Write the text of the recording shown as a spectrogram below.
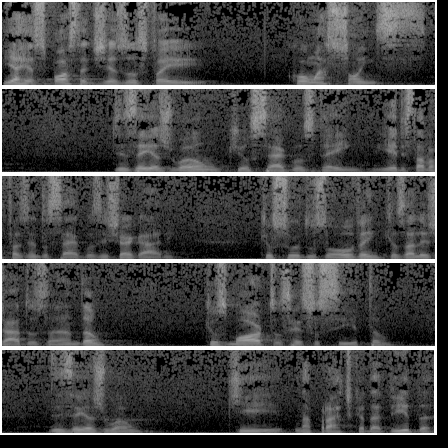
E a resposta de Jesus foi com ações. Dizei a João que os cegos veem, e ele estava fazendo os cegos enxergarem. que os surdos ouvem, que os aleijados andam, que os mortos ressuscitam. Dizei a João que na prática da vida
